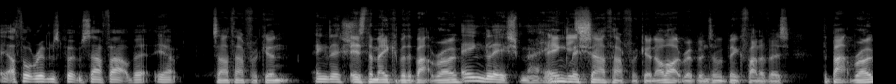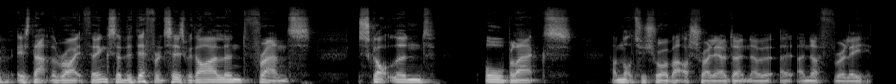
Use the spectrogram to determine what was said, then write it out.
I thought Ribbans put himself out a bit. Yeah. South African. English. Is the makeup of the back row. English, mate. English South African. I like Ribbans. I'm a big fan of his. The back row, is that the right thing? So the difference is with Ireland, France, Scotland, All Blacks. I'm not too sure about Australia. I don't know uh, enough really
